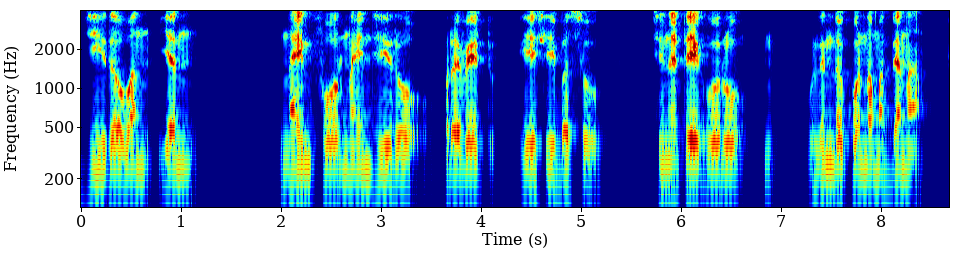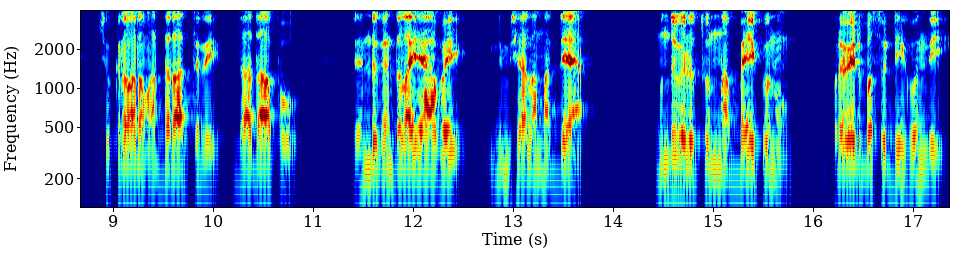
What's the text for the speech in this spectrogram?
zero one N nine four nine zero private AC bus Chinnatekur Ulindakonda మధ్యన శుక్రవారం అర్ధరాత్రి దాదాపు రెండు గంటల యాభై నిమిషాల మధ్య ముందు వెళుతున్న బైకును ప్రైవేట్ బస్సు ఢీకొంది.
